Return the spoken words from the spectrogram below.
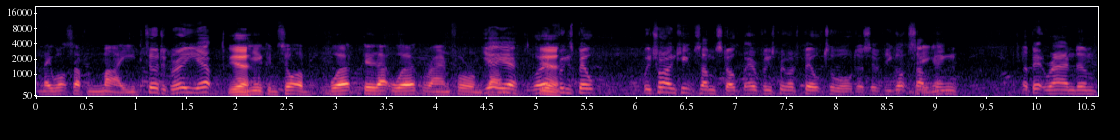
and they want something made, To a degree, yep. Yeah. you can sort of work, do that work around for them. Yeah, yeah. Well, Yeah. everything's built. We try and keep some stock, but everything's pretty much built to order. So if you've got you go. something a bit random,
